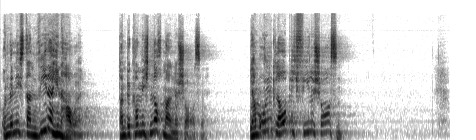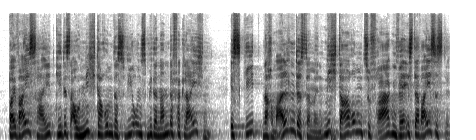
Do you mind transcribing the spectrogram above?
Und wenn ich es dann wieder hinhaue, dann bekomme ich nochmal eine Chance. Wir haben unglaublich viele Chancen. Bei Weisheit geht es auch nicht darum, dass wir uns miteinander vergleichen. Es geht nach dem Alten Testament nicht darum zu fragen, wer ist der Weiseste.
